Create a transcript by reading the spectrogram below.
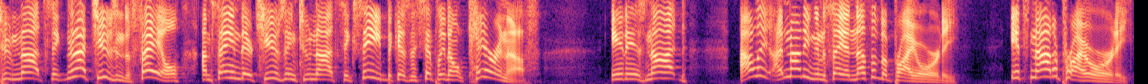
to not they're not choosing to fail. I'm saying they're choosing to not succeed because they simply don't care enough. It is not. I'm not even going to say enough of a priority. It's not a priority.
